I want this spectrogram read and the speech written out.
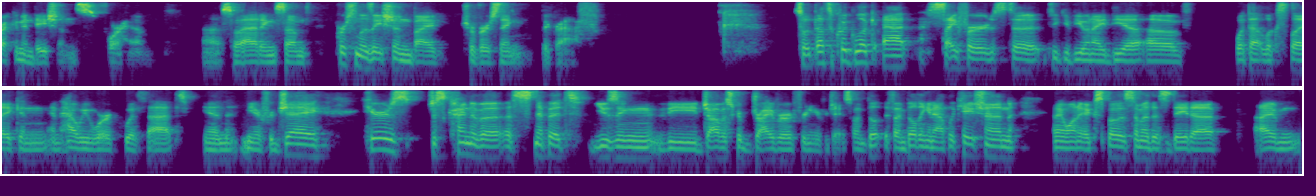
recommendations for him. Uh, so adding some personalization by traversing the graph. So that's a quick look at Cypher just to, to give you an idea of what that looks like and, and how we work with that in Neo4j. Here's just kind of a, a snippet using the JavaScript driver for Neo4j. So I'm if I'm building an application and I want to expose some of this data, I'm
